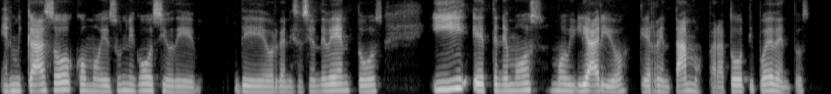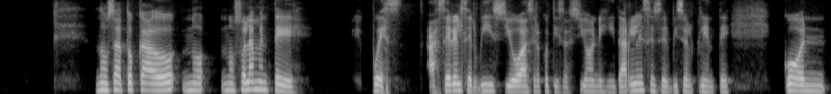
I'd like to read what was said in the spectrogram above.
En mi caso, como es un negocio de, organización de eventos y eh, tenemos mobiliario que rentamos para todo tipo de eventos, nos ha tocado no, no solamente pues hacer el servicio, hacer cotizaciones y darles el servicio al cliente con,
